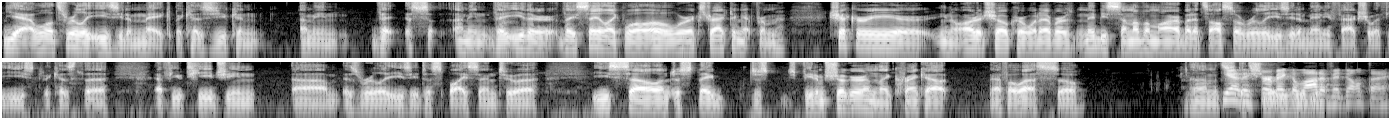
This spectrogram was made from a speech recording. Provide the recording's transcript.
Yeah, well, it's really easy to make because you can. I mean, they, I mean, they either they say like, well, oh, we're extracting it from chicory or you know artichoke or whatever. Maybe some of them are, but it's also really easy to manufacture with yeast because the FUT gene um, is really easy to splice into a yeast cell and just they just feed them sugar and they crank out FOS. So um, yeah, they sure really make a lot of it, don't they?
